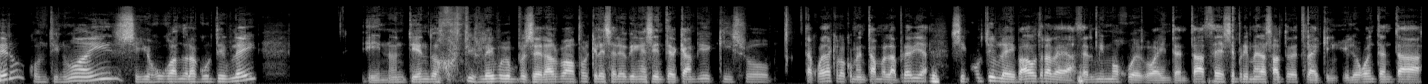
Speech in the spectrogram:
Pero continuó ahí, siguió jugando la Curtis Blade, y no entiendo a Curtis Blade porque pues, será porque le salió bien ese intercambio y quiso. ¿Te acuerdas que lo comentamos en la previa? Si Curtis Blade va otra vez a hacer el mismo juego, a intentar hacer ese primer asalto de striking y luego intentar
